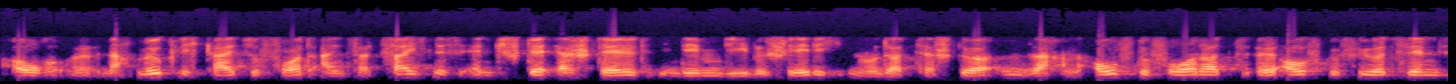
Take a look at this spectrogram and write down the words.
auch äh, nach Möglichkeit sofort ein Verzeichnis erstellt, in dem die beschädigten oder zerstörten Sachen aufgefordert, äh, aufgeführt sind.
